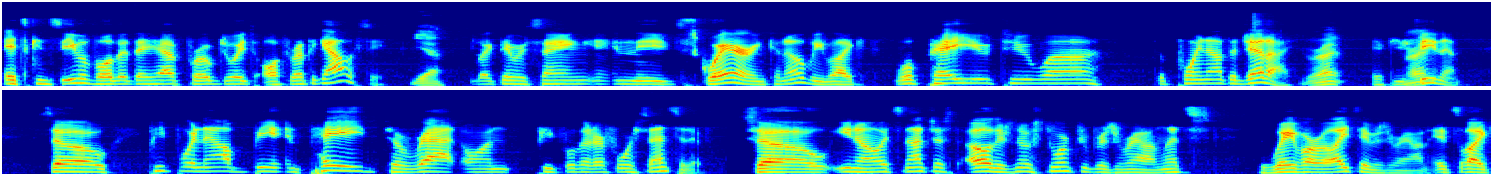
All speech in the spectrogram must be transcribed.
It's conceivable that they have probe droids all throughout the galaxy. Yeah. Like they were saying in the square in Kenobi, like we'll pay you to uh to point out the Jedi Right. if you Right. see them. So people are now being paid to rat on people that are force sensitive. So, you know, it's not just, oh, there's no stormtroopers around. Let's wave our lightsabers around. It's like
